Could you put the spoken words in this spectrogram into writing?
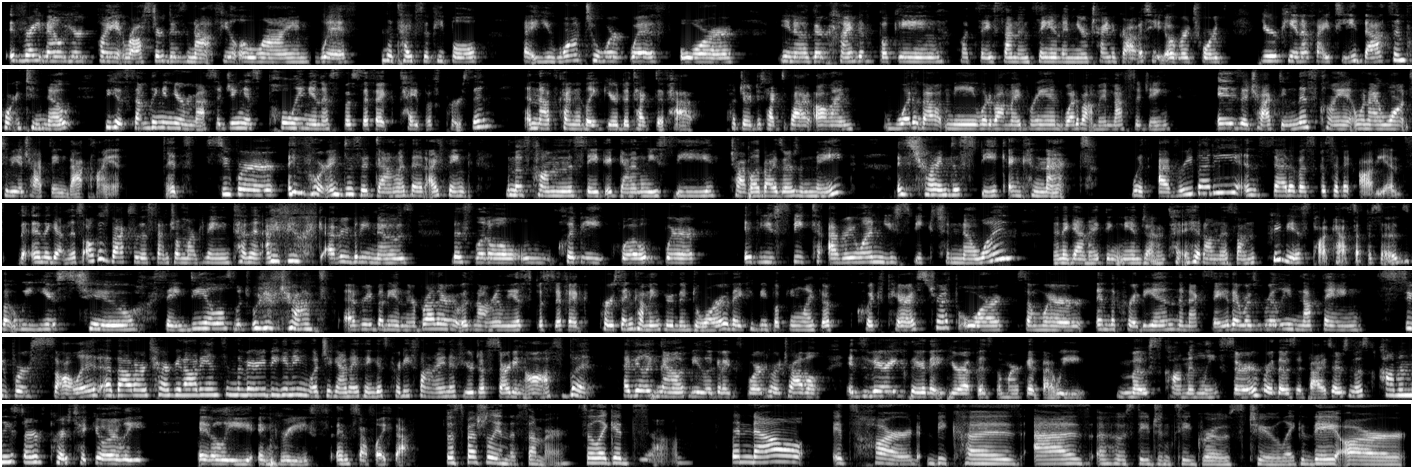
if right now your client roster does not feel aligned with the types of people that you want to work with or you know, they're kind of booking, let's say sun and sand, and you're trying to gravitate over towards European FIT, that's important to note because something in your messaging is pulling in a specific type of person. And that's kind of like your detective hat. Put your detective hat on. What about me? What about my brand? What about my messaging is attracting this client when I want to be attracting that client? It's super important to sit down with it. I think the most common mistake, again, we see travel advisors make is trying to speak and connect with everybody instead of a specific audience. And again, this all goes back to the central marketing tenant. I feel like everybody knows this little clippy quote where if you speak to everyone, you speak to no one. And again, I think me and Jen hit on this on previous podcast episodes, but we used to say deals, which would attract everybody and their brother. It was not really a specific person coming through the door. They could be booking like a quick Paris trip or somewhere in the Caribbean the next day. There was really nothing super solid about our target audience in the very beginning, which again, I think is pretty fine if you're just starting off. But I feel like now if you look at exploratory travel, it's very clear that Europe is the market that we most commonly serve or those advisors most commonly serve, particularly Italy and Greece and stuff like that. especially in the summer. So like it's, yeah. and now it's hard because as a host agency grows too, like they are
